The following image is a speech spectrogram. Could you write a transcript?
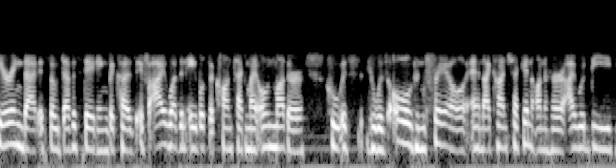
hearing that is so devastating because if I wasn't able to contact my own mother, who is who was old and frail, and I can't check in on her, I would be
